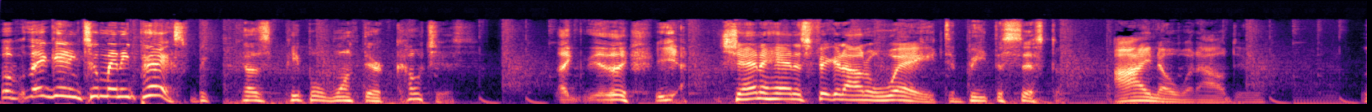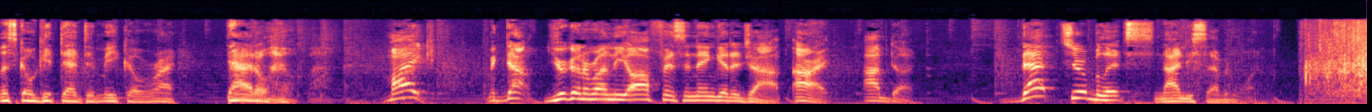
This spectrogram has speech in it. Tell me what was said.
well, they're getting too many picks because people want their coaches. Like, yeah, Shanahan has figured out a way to beat the system. I know what I'll do. Let's go get that DeMeco Ryans. That'll help out. Mike Macdonald, you're going to run the office and then get a job. All right, I'm done. That's your Blitz 97.1.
